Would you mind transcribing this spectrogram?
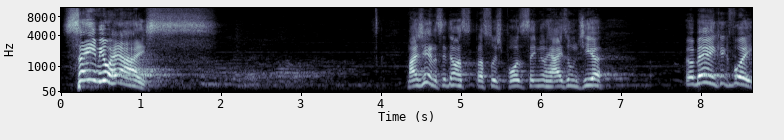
100 mil reais. Imagina, você deu para sua esposa 100 mil reais um dia. Meu bem, o que, que foi?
